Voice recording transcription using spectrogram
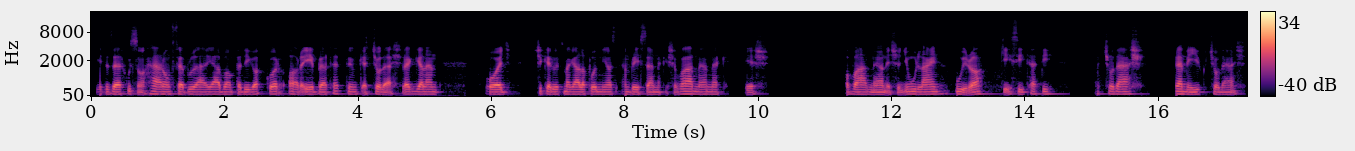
2023. februárjában pedig akkor arra ébredhettünk egy csodás reggelen, hogy sikerült megállapodni az Embracernek és a Warnernek, és a Warner és a New Line újra készítheti a csodás, reméljük csodás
